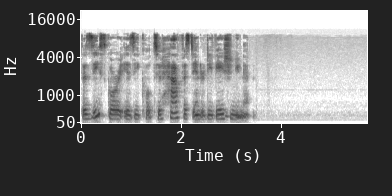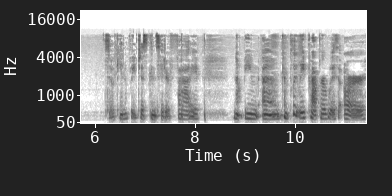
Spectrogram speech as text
the z-score is equal to half a standard deviation unit. So again, if we just consider 5 not being um, completely proper with our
